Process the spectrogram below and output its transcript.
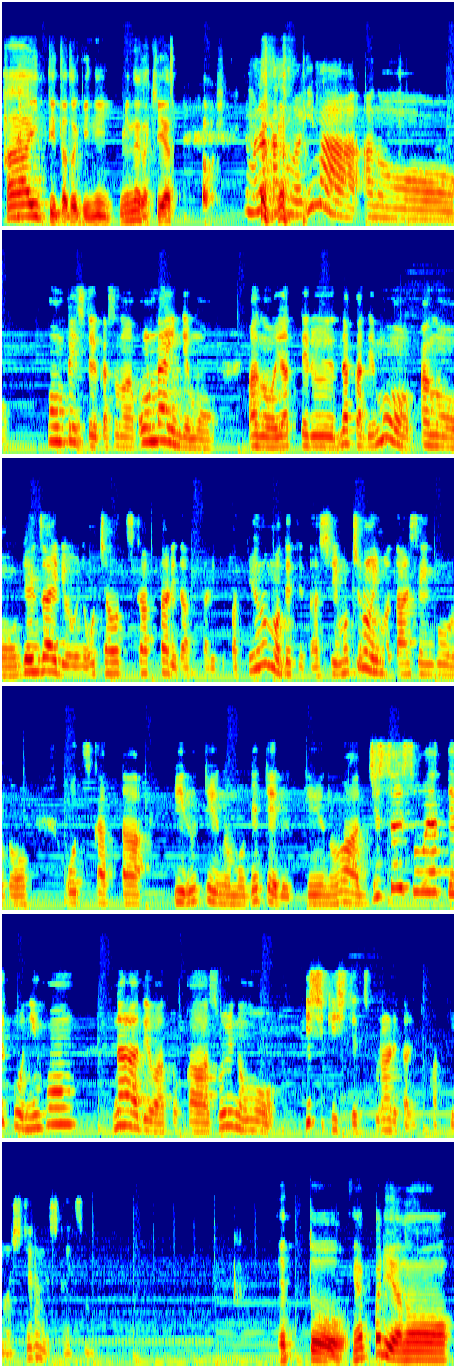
はいって言った時にみんなが来やすいかもしれない。でもなんかその今あのホームページというかそのオンラインでもあのやってる中でもあの原材料にお茶を使ったりだったりとかっていうのも出てたしもちろん今大山ゴールドを使ったビールっていうのも出てるっていうのは実際そうやってこう日本ならではとかそういうのを意識して作られたりとかっていうのはしてるんですかいつも？えっとやっぱりあの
